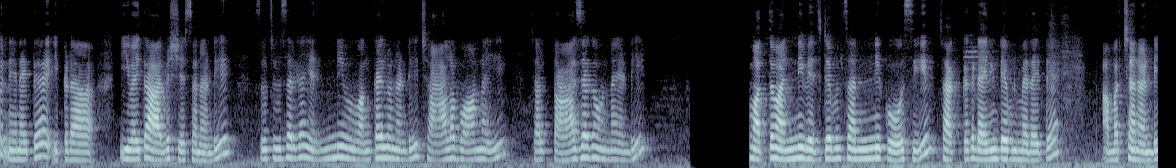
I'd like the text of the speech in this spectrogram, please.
నేనైతే ఇక్కడ ఇవైతే హార్వెస్ట్ చేశానండి. సో చూసారుగా ఎన్ని వంకాయలునండి. చాలా బాగున్నాయి. చాలా తాజాగా ఉన్నాయండి. మొత్తం అన్ని వెజిటేబుల్స్ అన్నీ కోసి చక్కగా డైనింగ్ టేబుల్ మీద అయితే అమర్చానండి.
